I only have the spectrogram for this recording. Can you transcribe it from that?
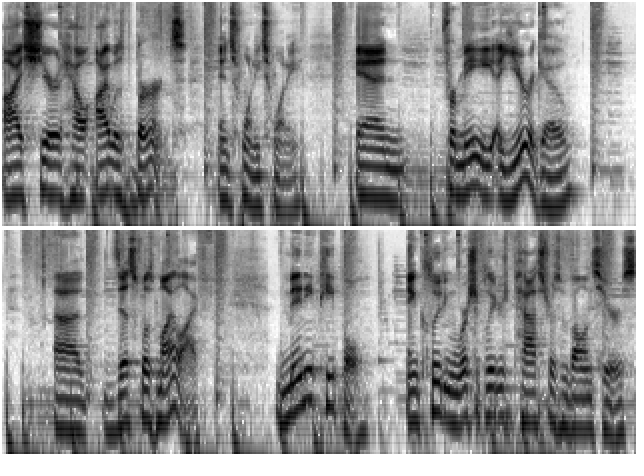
I shared how I was burnt in 2020. And for me, a year ago, uh, this was my life. Many people, including worship leaders, pastors, and volunteers,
